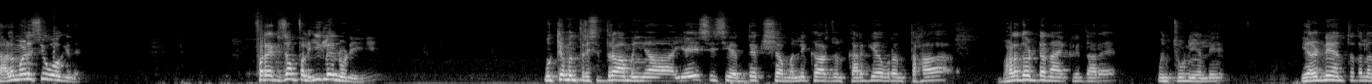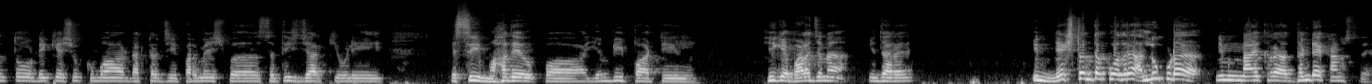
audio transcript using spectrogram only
ತಳಮಳಿಸಿ ಹೋಗಿದೆ. ಫಾರ್ ಎಕ್ಸಾಂಪಲ್ ಈಗಲೇ ನೋಡಿ ಮುಖ್ಯಮಂತ್ರಿ ಸಿದ್ದರಾಮಯ್ಯ, ಎ ಸಿ ಸಿ ಅಧ್ಯಕ್ಷ ಮಲ್ಲಿಕಾರ್ಜುನ್ ಖರ್ಗೆ ಅವರಂತಹ ಬಹಳ ದೊಡ್ಡ ನಾಯಕರಿದ್ದಾರೆ ಮುಂಚೂಣಿಯಲ್ಲಿ. ಎರಡನೇ ಹಂತದಲ್ಲಂತೂ D K Shivakumar, doctor G Parameshwar, Satish Jarkiholi, S C Mahadevappa, M B Patil ಹೀಗೆ ಭಾಳ ಜನ ಇದ್ದಾರೆ. ಇನ್ನು ನೆಕ್ಸ್ಟ್ ಹಂತಕ್ಕೆ ಹೋದರೆ ಅಲ್ಲೂ ಕೂಡ ನಿಮ್ಗೆ ನಾಯಕರ ದಂಡೆ ಕಾಣಿಸ್ತದೆ.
